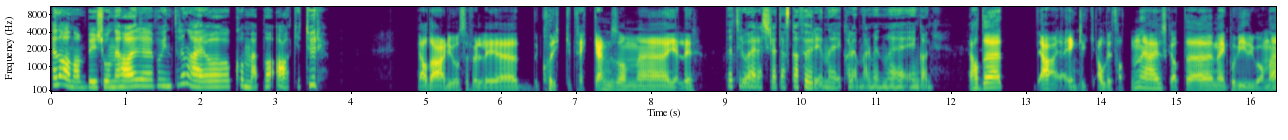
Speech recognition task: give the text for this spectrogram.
En annen ambisjon jeg har for vinteren, er å komme meg på aketur. Ja, da er det jo selvfølgelig eh, korketrekkeren som eh, gjelder. Det tror jeg rett og slett jeg skal føre inn i kalenderen min med en gang. Jeg hadde Jeg har egentlig aldri tatt den. Jeg husker at uh, når jeg gikk på videregående,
